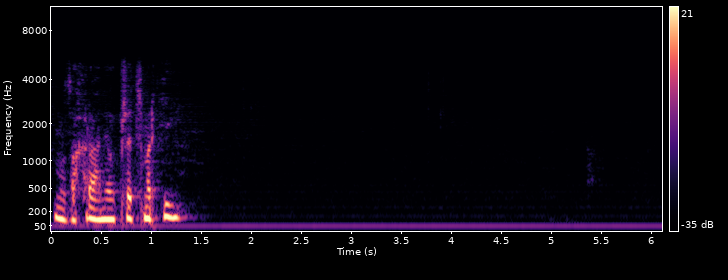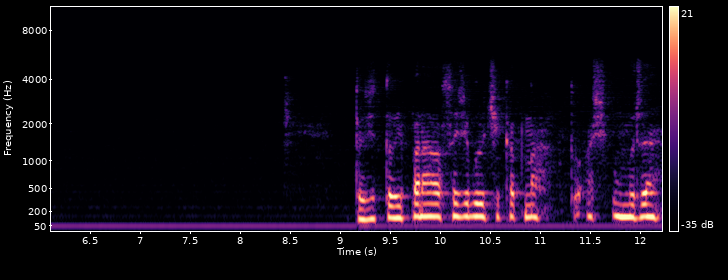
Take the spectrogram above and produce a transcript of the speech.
Jsem ho zachránil před smrtí. Takže to vypadá se, že budu čekat na to, až umře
